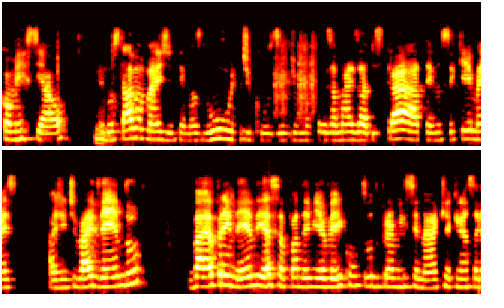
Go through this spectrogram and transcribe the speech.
comercial. Hum. Eu gostava mais de temas lúdicos e de uma coisa mais abstrata e não sei o quê, mas a gente vai vendo, vai aprendendo e essa pandemia veio com tudo para me ensinar que a criança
